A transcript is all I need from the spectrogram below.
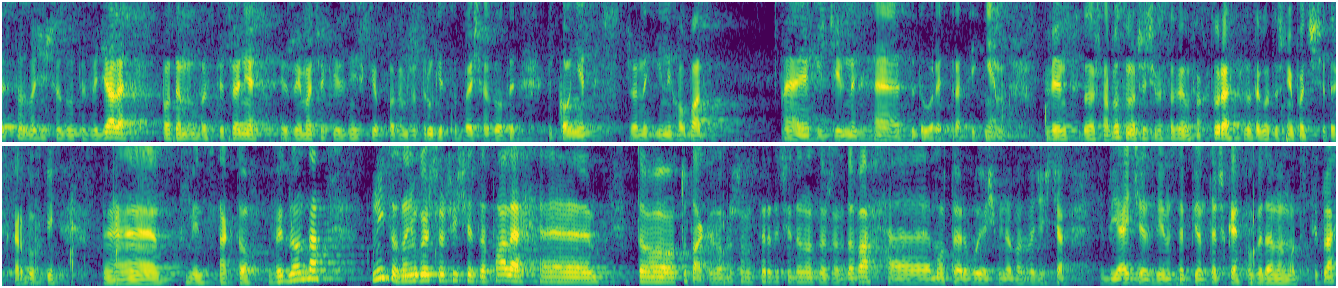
e, 120 zł w wydziale, potem ubezpieczenie, jeżeli macie jakieś zniżki, obstawiam, że drugie 120 zł i koniec. Żadnych innych opłat e, jakichś dziwnych e, z tytułu rejestracji nie ma. Więc to też na plus. My oczywiście wystawiamy fakturę, dlatego też nie płacicie tej skarbówki. E, więc tak to wygląda. No i co, zanim go jeszcze oczywiście zapalę, e, to, to tak, zapraszam serdecznie do nas do Żardowa, e, Motor W Jaśminowa 20. Wbijajcie, zbijemy sobie piąteczkę, pogadamy o motocyklach.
